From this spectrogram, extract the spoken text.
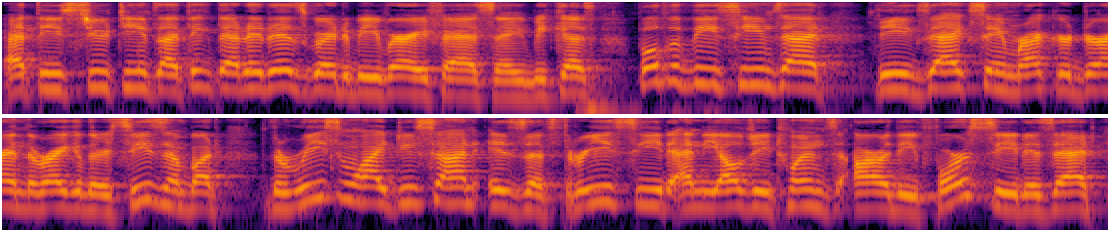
at these two teams, I think that it is going to be very fascinating because both of these teams had the exact same record during the regular season. But the reason why Doosan is a three seed and the LG Twins are the four seed is that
